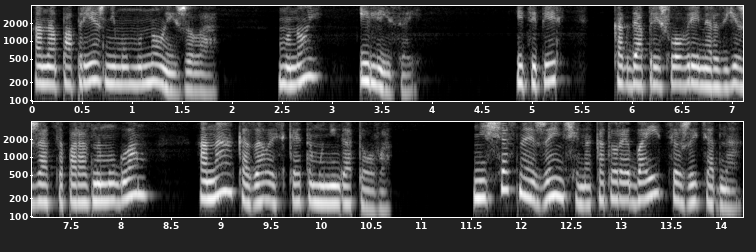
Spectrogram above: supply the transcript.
Она по-прежнему мной жила. Мной и Лизой. И теперь, когда пришло время разъезжаться по разным углам, она оказалась к этому не готова. Несчастная женщина, которая боится жить одна.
